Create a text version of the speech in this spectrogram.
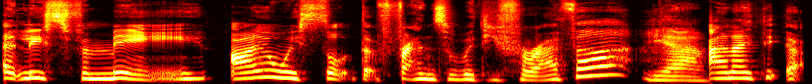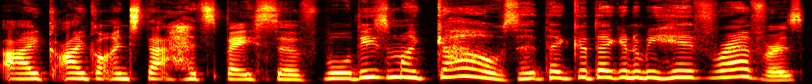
at least for me i always thought that friends were with you forever Yeah. and I think I I got into that headspace of well, these are my girls. They're they're, they're going to be here forever. As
